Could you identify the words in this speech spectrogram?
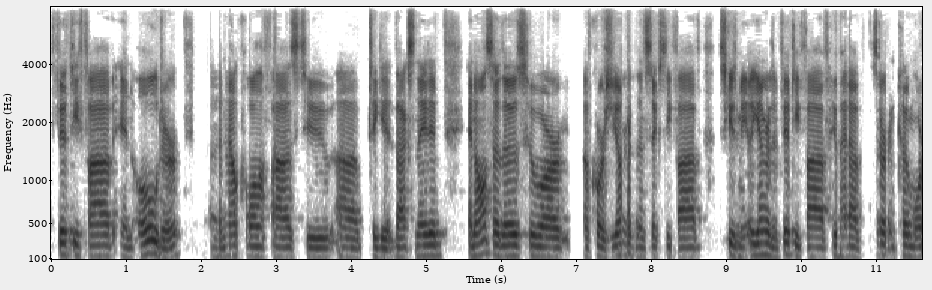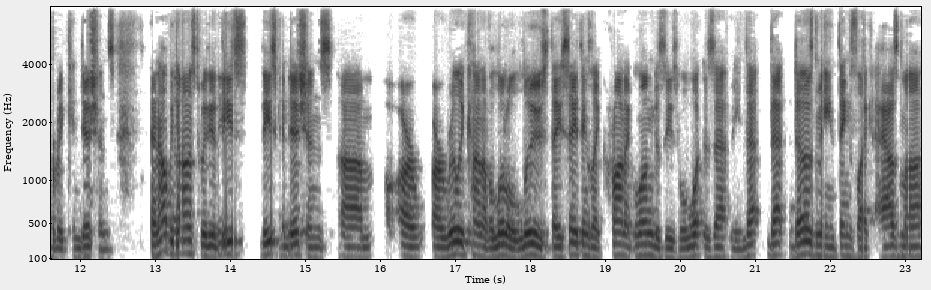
55 and older. Uh, now qualifies to uh, to get vaccinated, and also those who are, of course, younger than 65, excuse me, younger than 55, who have certain comorbid conditions. And I'll be honest with you, these these conditions um, are are really kind of a little loose. They say things like chronic lung disease. Well, what does that mean? That that does mean things like asthma.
